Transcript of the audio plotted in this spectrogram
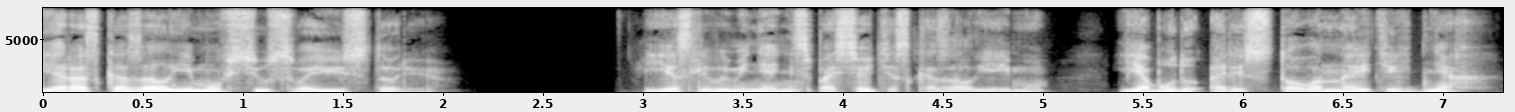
я рассказал ему всю свою историю. «Если вы меня не спасете, — сказал я ему, — я буду арестован на этих днях».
